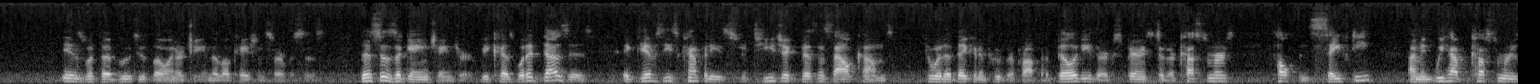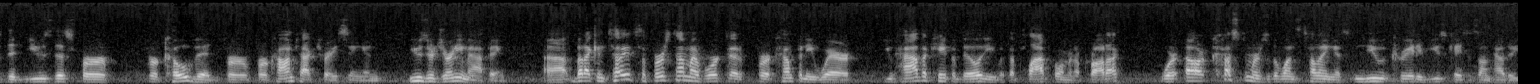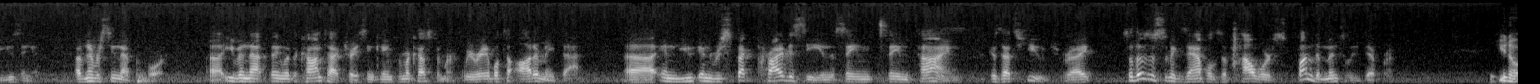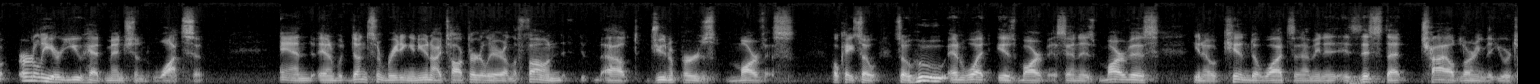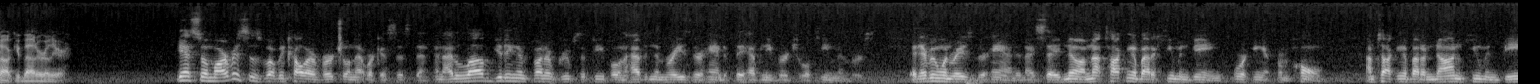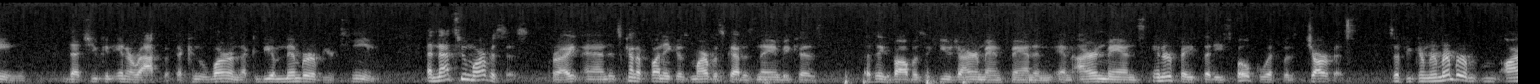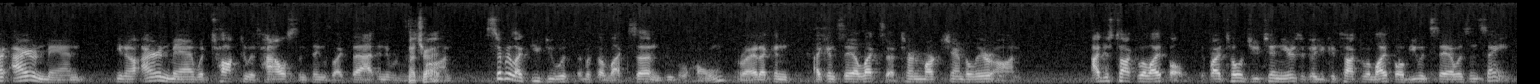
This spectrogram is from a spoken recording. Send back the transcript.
is with the Bluetooth Low Energy and the location services. This is a game changer because what it does is it gives these companies strategic business outcomes to where that they can improve their profitability, their experience to their customers, health and safety. I mean, we have customers that use this for for COVID, for for contact tracing and user journey mapping. Uh, but I can tell you, it's the first time I've worked at, for a company where you have a capability with a platform and a product where our customers are the ones telling us new creative use cases on how they're using it. I've never seen that before. Uh, even that thing with the contact tracing came from a customer. We were able to automate that uh, and you and respect privacy in the same same time because that's huge, right? So those are some examples of how we're fundamentally different. You know, earlier you had mentioned Watson, and and we've done some reading, and you and I talked earlier on the phone about Juniper's Marvis. Okay, so so who and what is Marvis, and is Marvis you know kin to Watson? I mean, is this that child learning that you were talking about earlier? Yeah, so Marvis is what we call our virtual network assistant. And I love getting in front of groups of people and having them raise their hand if they have any virtual team members. And everyone raises their hand. And I say, no, I'm not talking about a human being working it from home. I'm talking about a non human being that you can interact with, that can learn, that can be a member of your team. And that's who Marvis is, right? And it's kind of funny because Marvis got his name because I think Bob was a huge Iron Man fan, and, and Iron Man's interface that he spoke with was Jarvis. So if you can remember Iron Man, you know, Iron Man would talk to his house and things like that, and it would That's respond. Right. Similar like you do with with Alexa and Google Home, right? I can I can say Alexa, turn Mark Chandelier on. I just talked to a light bulb. If I told you ten years ago you could talk to a light bulb, you would say I was insane.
